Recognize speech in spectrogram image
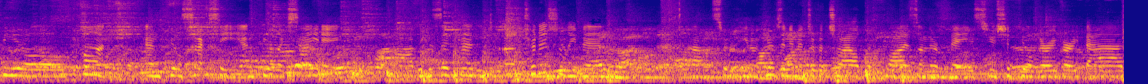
feel fun and feel sexy and feel exciting uh, because it had uh, traditionally been uh, sort of, you know, here's an image of a child with flies on their face. You should feel very, very bad.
